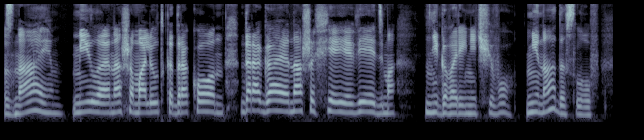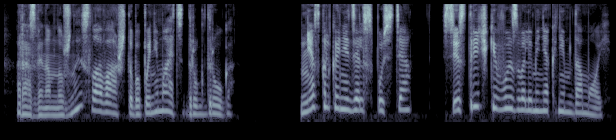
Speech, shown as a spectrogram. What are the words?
знаем, милая наша малютка-дракон, дорогая наша фея-ведьма, не говори ничего, не надо слов. Разве нам нужны слова, чтобы понимать друг друга? Несколько недель спустя сестрички вызвали меня к ним домой.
